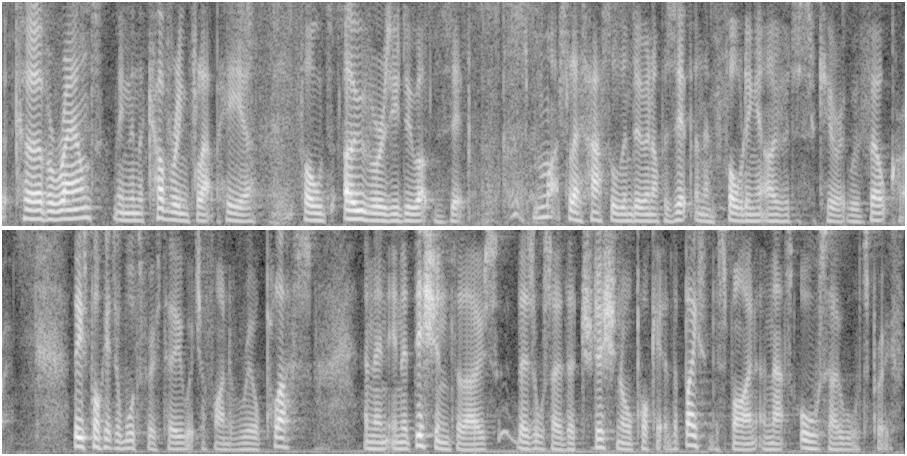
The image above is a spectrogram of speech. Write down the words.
that curve around, meaning the covering flap here folds over as you do up the zip. It's much less hassle than doing up a zip and then folding it over to secure it with Velcro. These pockets are waterproof too, which I find a real plus. And then in addition to those, there's also the traditional pocket at the base of the spine, and that's also waterproof.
